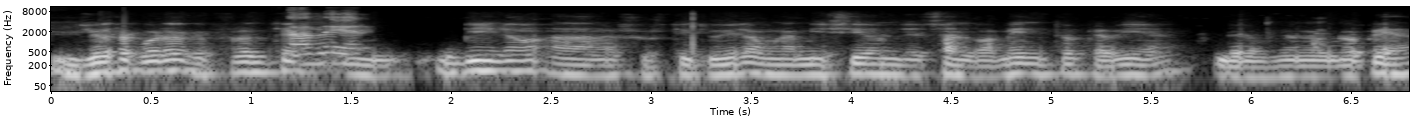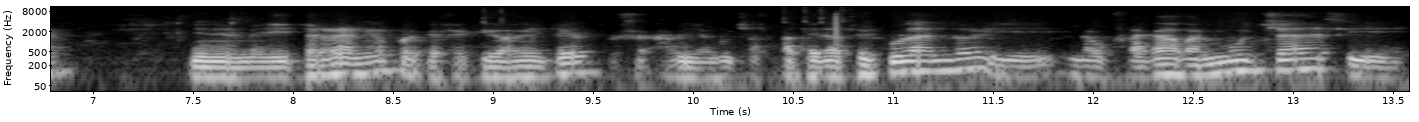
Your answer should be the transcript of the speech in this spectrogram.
Yo recuerdo que Frontex A vino a sustituir a una misión de salvamento que había de la Unión Europea en el Mediterráneo, porque efectivamente pues, había muchas pateras circulando y naufragaban muchas y,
